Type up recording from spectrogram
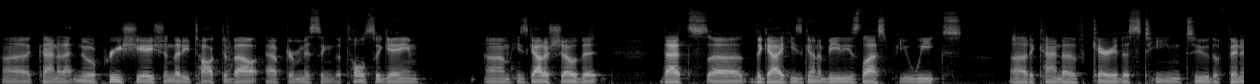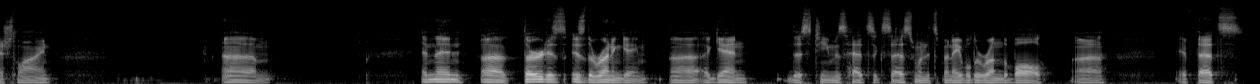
uh, kind of that new appreciation that he talked about after missing the Tulsa game. Um, he's got to show that that's uh, the guy he's going to be these last few weeks uh, to kind of carry this team to the finish line. Um, and then uh, third is is the running game. Uh, again, this team has had success when it's been able to run the ball. If that's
